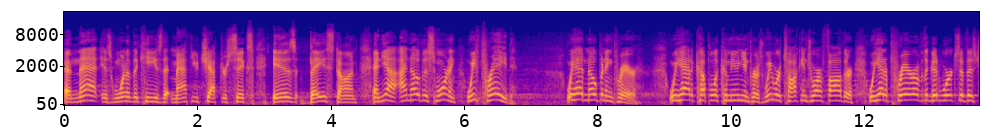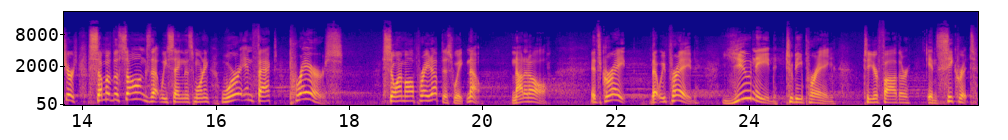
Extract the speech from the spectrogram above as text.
And that is one of the keys that Matthew chapter 6 is based on. And yeah, I know this morning we've prayed. We had an opening prayer. We had a couple of communion prayers. We were talking to our Father. We had a prayer of the good works of this church. Some of the songs that we sang this morning were, in fact, prayers. So I'm all prayed up this week. No, not at all. It's great that we prayed. You need to be praying to your Father in secret,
